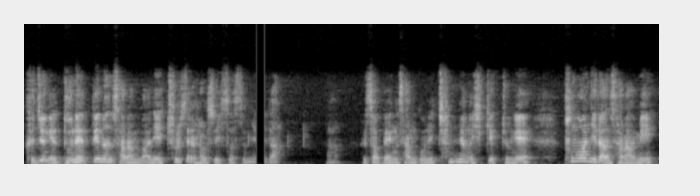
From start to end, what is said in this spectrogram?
그 중에 눈에 띄는 사람만이 출세를 할 수 있었습니다. 아, 그래서 맹상군이 천명의 식객 중에 풍원이란 사람이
